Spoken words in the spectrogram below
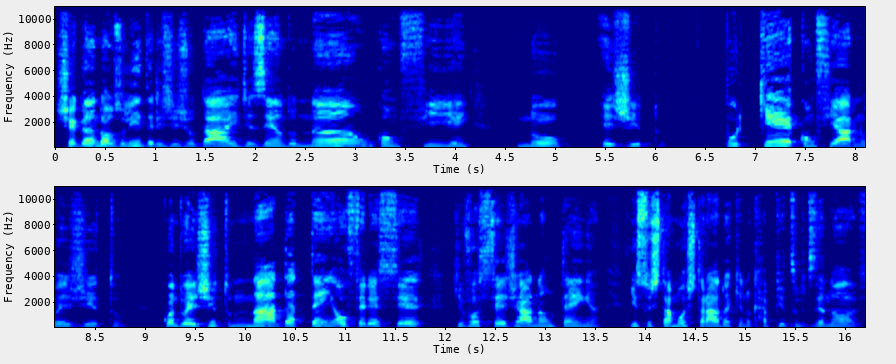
chegando aos líderes de Judá e dizendo: não confiem no Egito. Por que confiar no Egito quando o Egito nada tem a oferecer que você já não tenha? Isso está mostrado aqui no capítulo 19.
